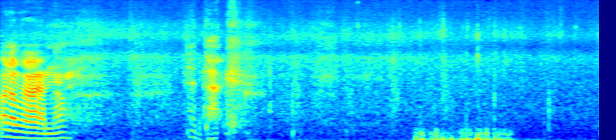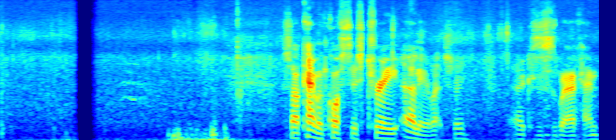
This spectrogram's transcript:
I know where I am now. Head back. So I came across this tree earlier actually, because uh, this is where I came.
